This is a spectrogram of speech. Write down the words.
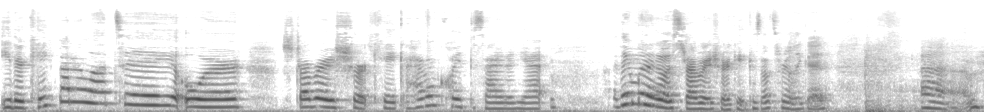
either cake batter latte or strawberry shortcake. I haven't quite decided yet. I think I'm gonna go with strawberry shortcake because that's really good. Um,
